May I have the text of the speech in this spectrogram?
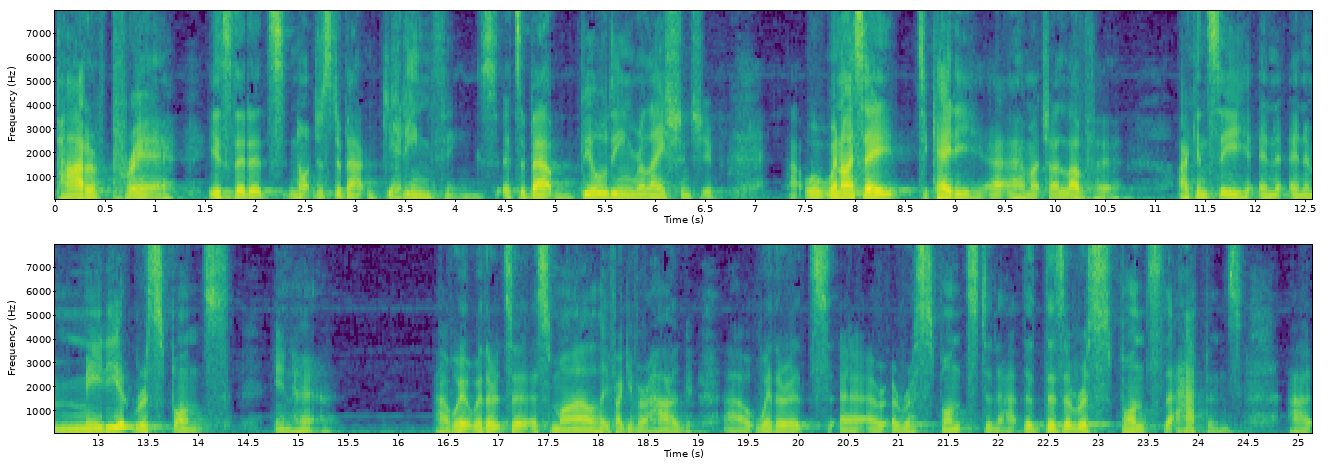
part of prayer is that it's not just about getting things, it's about building relationship. Uh, well, when I say to Katie uh, how much I love her, I can see an, an immediate response in her. Uh, whether it's a, a, smile, if I give her a hug, uh, whether it's a, a, response to that. There's a response that happens. Uh,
